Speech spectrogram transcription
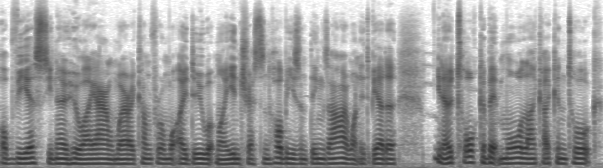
obvious, you know, who I am, where I come from, what I do, what my interests and hobbies and things are. I wanted to be able to, you know, talk a bit more like I can talk,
